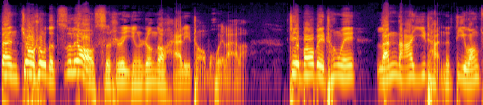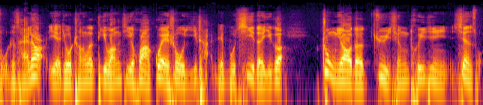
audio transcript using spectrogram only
但教授的资料此时已经扔到海里，找不回来了。这包被称为兰达遗产的帝王组织材料，也就成了《帝王计划：怪兽遗产》这部戏的一个重要的剧情推进线索。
